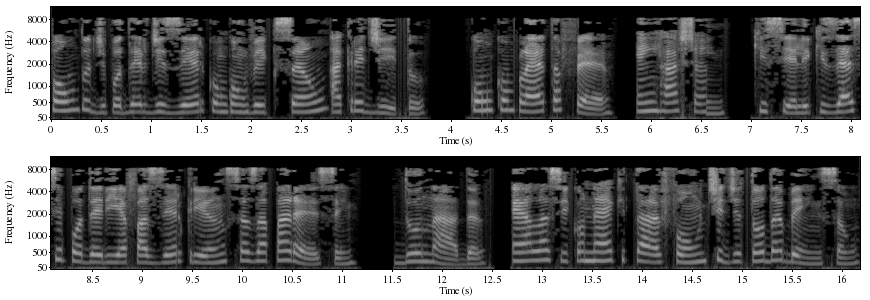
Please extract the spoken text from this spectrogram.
ponto de poder dizer com convicção: acredito, com completa fé, em Hashem, que se ele quisesse poderia fazer crianças aparecem. Do nada, ela se conecta à fonte de toda bênção.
